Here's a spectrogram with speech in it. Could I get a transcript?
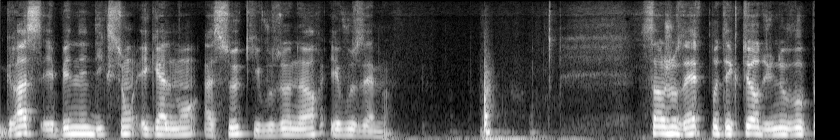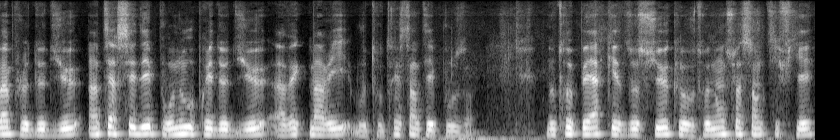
Grâce et bénédiction également à ceux qui vous honorent et vous aiment. Saint Joseph, protecteur du nouveau peuple de Dieu, intercédez pour nous auprès de Dieu avec Marie, votre très sainte épouse. Notre Père qui êtes aux cieux, que votre nom soit sanctifié,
